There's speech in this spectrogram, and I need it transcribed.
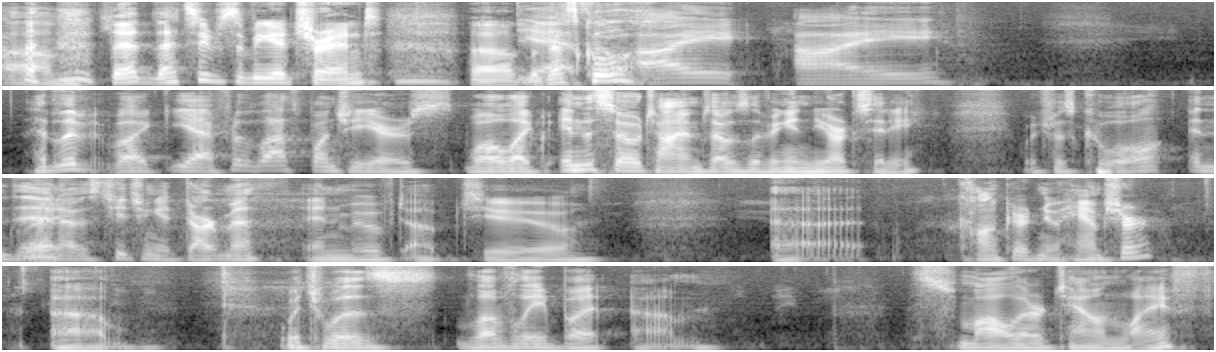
um, That that seems to be a trend, uh, but yeah, that's so cool. I I had lived like yeah for the last bunch of years. Well, like in the so times, I was living in New York City, which was cool, and then Right. I was teaching at Dartmouth and moved up to uh, Concord, New Hampshire, um, which was lovely, but um, smaller town life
